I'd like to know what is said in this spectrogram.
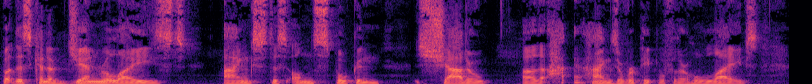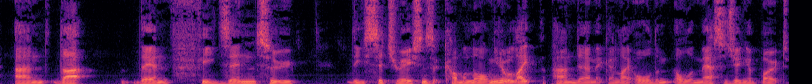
But this kind of generalized angst, this unspoken shadow uh, that ha- hangs over people for their whole lives, and that then feeds into these situations that come along, you know, like the pandemic and like all the all the messaging about,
